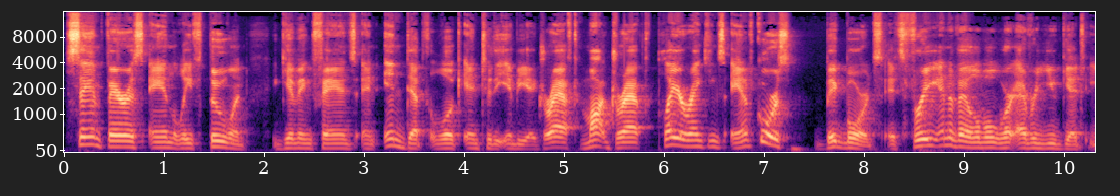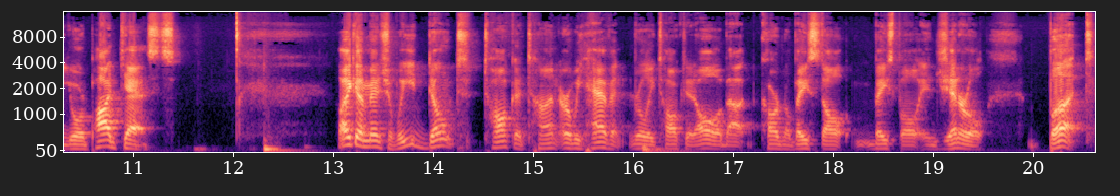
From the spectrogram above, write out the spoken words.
Sam Ferris, and Leif Thulin, giving fans an in depth look into the NBA draft, mock draft, player rankings, and of course, big boards. It's free and available wherever you get your podcasts like I mentioned, we don't talk a ton, or we haven't really talked at all about Cardinal baseball, baseball in general. But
